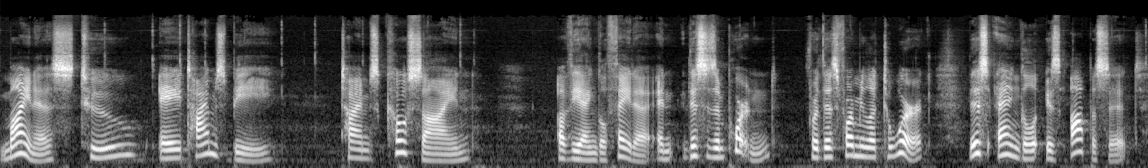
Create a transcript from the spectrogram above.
minus 2A times B times cosine of the angle theta. And this is important for this formula to work, this angle is opposite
